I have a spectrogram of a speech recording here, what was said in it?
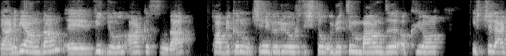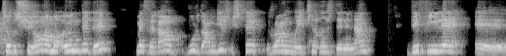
Yani bir yandan e, videonun arkasında fabrikanın içini görüyoruz, işte o üretim bandı akıyor, işçiler çalışıyor ama önde de mesela buradan bir işte runway challenge denilen defile e,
